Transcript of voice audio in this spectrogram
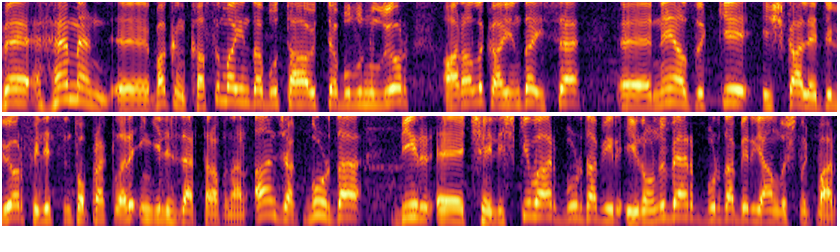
Ve hemen e, bakın Kasım ayında bu taahhütte bulunuluyor. Aralık ayında ise e, ne yazık ki işgal ediliyor Filistin toprakları İngilizler tarafından. Ancak burada bir e, çelişki var, burada bir ironi var, burada bir yanlışlık var.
